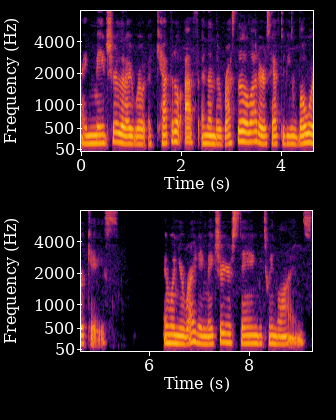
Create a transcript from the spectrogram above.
I made sure that I wrote a capital F and then the rest of the letters have to be lowercase. And when you're writing, make sure you're staying between the lines.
